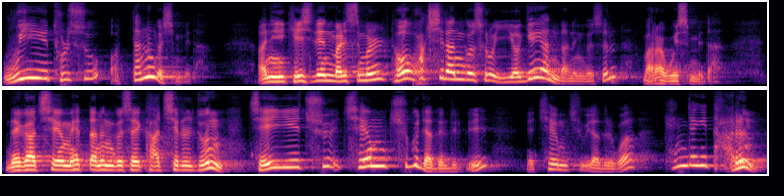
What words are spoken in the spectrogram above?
우위에 둘 수 없다는 것입니다. 아니 계시된 말씀을 더 확실한 것으로 여겨야 한다는 것을 말하고 있습니다. 내가 체험했다는 것에 가치를 둔 제2의 추, 체험 추구자들이 체험 추구자들과 굉장히 다른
